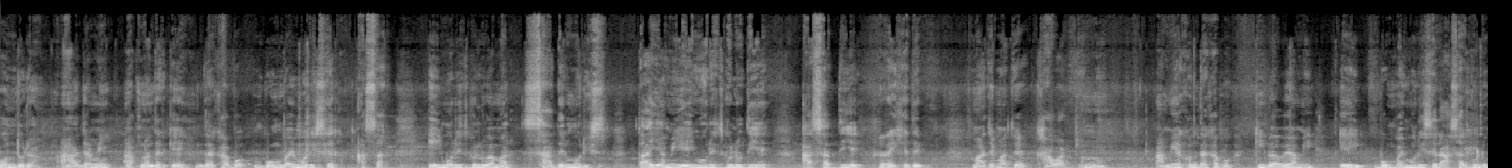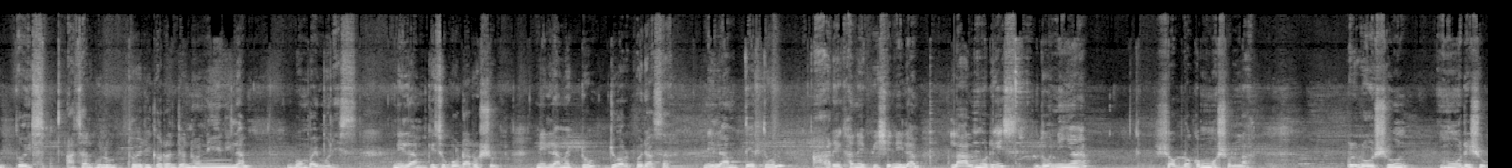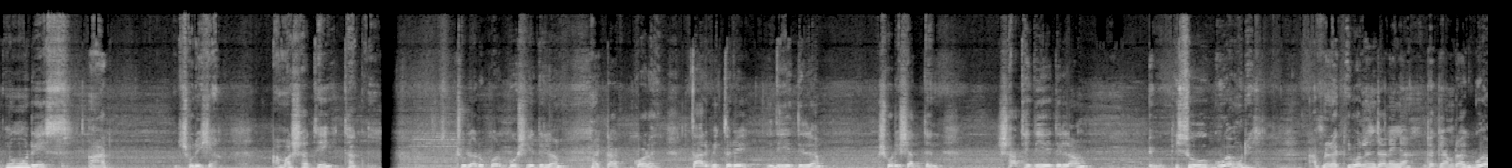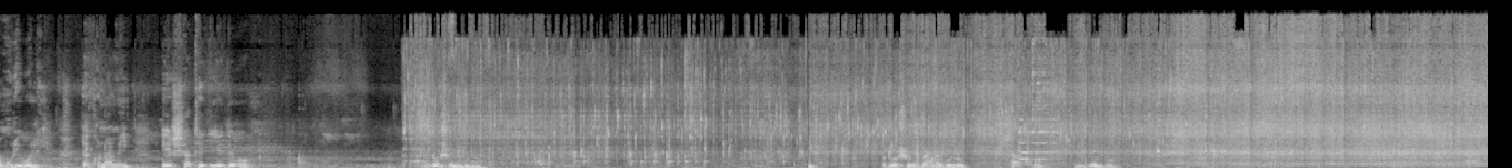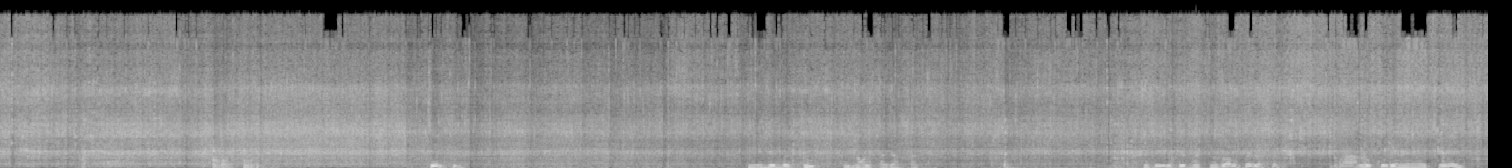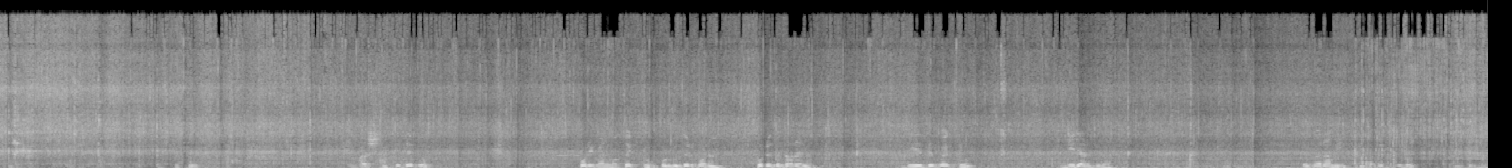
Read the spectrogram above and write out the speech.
বন্ধুরা, আজ আমি আপনাদেরকে দেখাবো বোম্বাই মরিচের আচার। এই মরিচগুলো আমার স্বাদের মরিচ, তাই আমি এই মরিচগুলো দিয়ে আচার দিয়ে রেখে দেব মাঝে মাঝে খাওয়ার জন্য। আমি এখন দেখাবো কীভাবে আমি এই বোম্বাই মরিচের আচারগুলো তৈরি আচারগুলো তৈরি করার জন্য নিয়ে নিলাম বোম্বাই মরিচ। নিলাম কিছু গোটা রসুন, নিলাম একটু জলপের আচার, নিলাম তেঁতুল আর এখানে পিষে নিলাম লাল মরিচ, ধনিয়া, সব রকম মশলা, রসুন, মরে শুকনো মরিচ আর সরিষা আমার সাথেই থাকুন। চুলার উপর বসিয়ে দিলাম একটা কড়াই। তার ভিতরে দিয়ে দিলাম সরিষার তেল। সাথে দিয়ে দিলাম কিছু গুয়ামুড়ি আপনারা কি বলেন জানি না, এটাকে আমরা গুয়ামুড়ি বলি। এখন আমি এর সাথে দিয়ে দেব রসুনগুলো। রসুন বাটাগুলো সাথে দেব। তেঁতুল। দিয়ে দেবো একটু জলপাই রাখা দিয়ে দেবো একটু জলপাই রাখা ভালো করে নিয়েছে এবার সাথে দেব পরিমাণ মতো একটু হলুদের গোনা হলুদে ধরে না দিয়ে দেবো একটু জিরার গুঁড়া। এবার আমি মরিচগুলো দেবো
